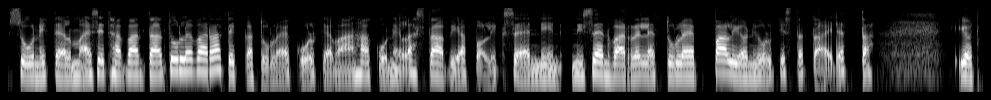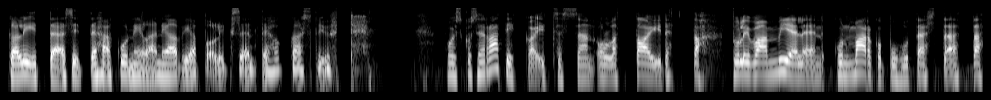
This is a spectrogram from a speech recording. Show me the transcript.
suunnitelma. Ja sittenhän Vantaan tuleva ratikka tulee kulkemaan Hakunilasta Aviapolikseen, niin, niin sen varrelle tulee paljon julkista taidetta, jotka liittää sitten Hakunilan ja Aviapolikseen tehokkaasti yhteen. Voisiko se ratikka itsessään olla taidetta? Tuli vaan mieleen, kun Marko puhui tästä, että,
